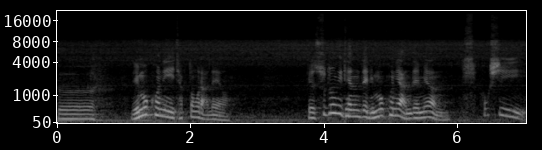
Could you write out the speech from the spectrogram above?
그 리모컨이 작동을 안 해요. 수동이 되는데 리모컨이 안 되면 혹시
